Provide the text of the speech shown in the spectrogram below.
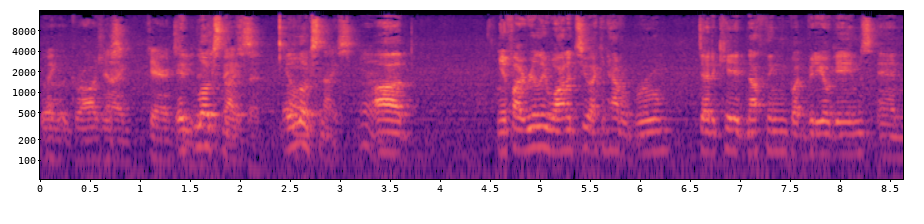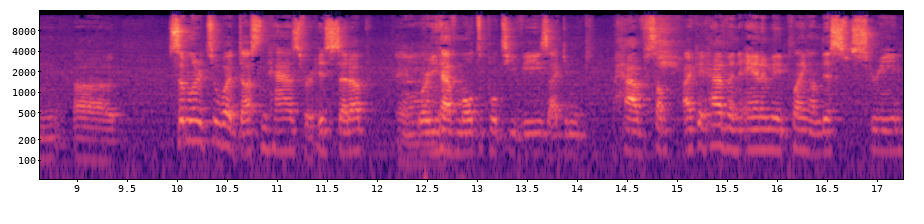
the Like, garages. And I guarantee It looks nice. basement. It Oh, looks okay. nice. Yeah. Uh, if I really wanted to, I can have a room dedicated nothing but video games and uh, similar to what Dustin has for his setup, Yeah. where you have multiple TVs. I can have some. I could have an anime playing on this screen.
